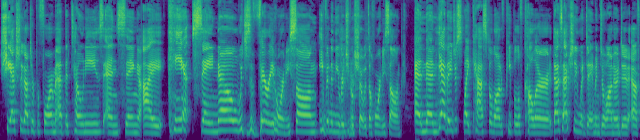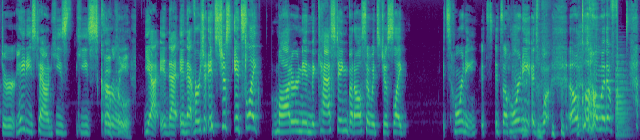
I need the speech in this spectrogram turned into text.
She actually got to perform at the Tonys and sing I Can't Say No, which is a very horny song. Even in the original show, it's a horny song. And then, yeah, they just like cast a lot of people of color. That's actually what Damon Delano did after Hades Town. He's he's Oh, curly. cool. Yeah, in that in that version. It's just it's like modern in the casting, but also it's just like it's horny. It's it's a horny. It's what Oklahoma. The f-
